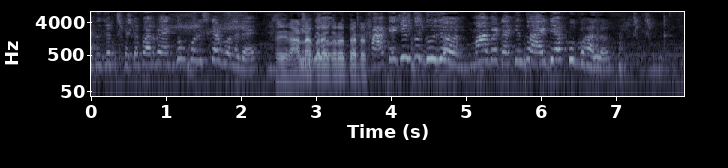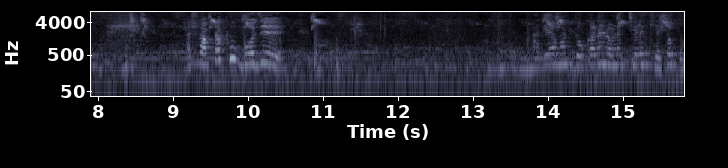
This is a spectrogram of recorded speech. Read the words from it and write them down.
এতজন খেতে পারবে একদম পরিষ্কার বলে দেয়। সেই রান্না করে করে তো একটা থাকে কিন্তু দুজন মা বেটা কিন্তু আইডিয়া খুব ভালো। আর সবটা খুব বোঝে। আগে আমার দোকানের অনেক ছেলে খেত তো।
